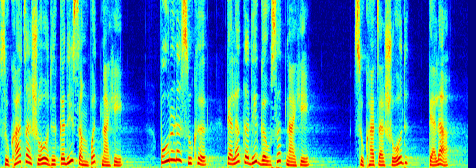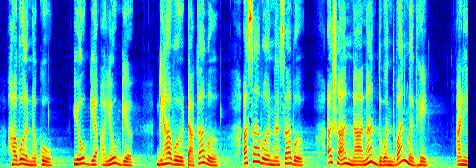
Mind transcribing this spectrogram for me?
सुखाचा शोध कधी संपत नाही. पूर्ण सुख त्याला कधी गवसत नाही. सुखाचा शोध त्याला हवं नको योग्य अयोग्य घ्यावं टाकावं असावं नसावं अशा नाना द्वंद्वांमध्ये आणि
